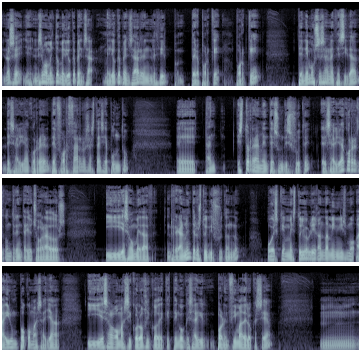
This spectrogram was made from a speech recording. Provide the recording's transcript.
no sé, en ese momento me dio que pensar, me dio que pensar en decir, pero ¿por qué? ¿Por qué tenemos esa necesidad de salir a correr, de forzarnos hasta ese punto? Eh, ¿esto realmente es un disfrute? ¿El salir a correr con 38 grados y esa humedad, realmente lo estoy disfrutando? ¿O es que me estoy obligando a mí mismo a ir un poco más allá y es algo más psicológico de que tengo que salir por encima de lo que sea? Mm,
